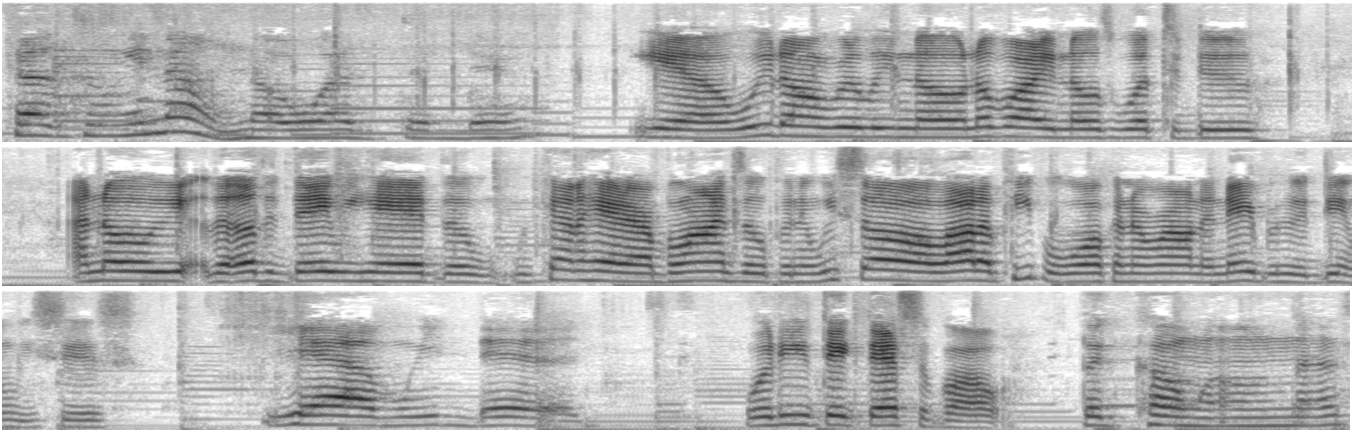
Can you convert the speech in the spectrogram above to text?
because we don't know what to do. Yeah, we don't really know. Nobody knows what to do. I know the other day we had the we kind of had our blinds open and we saw a lot of people walking around the neighborhood, didn't we, sis? Yeah, we did. What do you think that's about? The coronas.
